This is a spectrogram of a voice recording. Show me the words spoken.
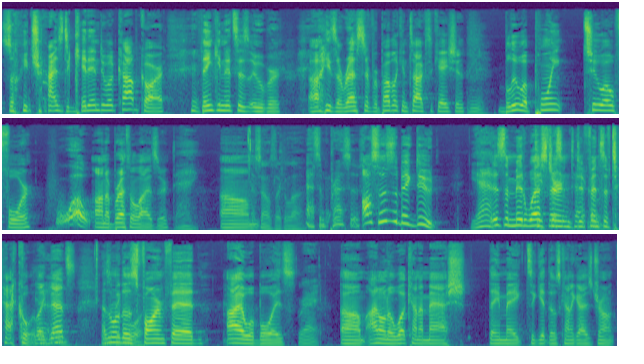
So he tries to get into a cop car, thinking it's his Uber. Uh, he's arrested for public intoxication. Blew a .204 Whoa, on a breathalyzer. Dang. Um, That sounds like a lot. that's impressive. also, this is a big dude. Yeah. This is a Midwestern Defensive tackle. defensive tackle. Like that's That's that's one of those farm-fed Iowa boys. right. Um, I don't know what kind of mash they make to get those kind of guys drunk.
